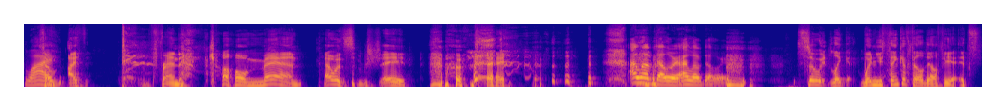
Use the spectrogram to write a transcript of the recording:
Why? so I friend oh man, that was some shade. Okay. I love Delaware. I love Delaware. So it, like when you think of Philadelphia, it's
